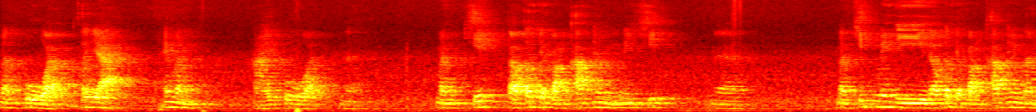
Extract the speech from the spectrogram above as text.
มันปวดก็อยากให้มันหายปวดนะ มันคิดเราก็จะบังคับให้มันไม่คิดนะ มันคิดไม่ดีเราก็จะบังคับให้มัน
